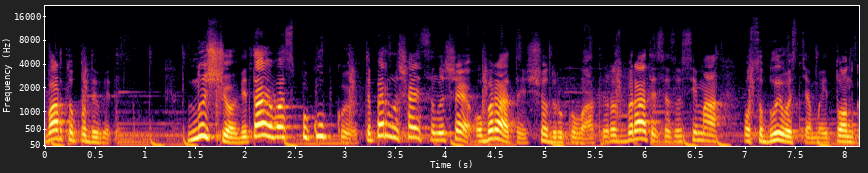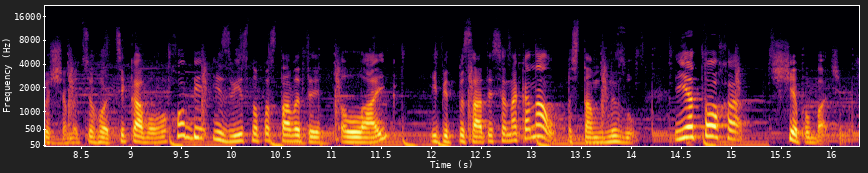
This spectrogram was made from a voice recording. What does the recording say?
варто подивитися. Ну що, вітаю вас з покупкою. Тепер лишається лише обирати, що друкувати, розбиратися з усіма особливостями і тонкощами цього цікавого хобі, і, звісно, поставити лайк і підписатися на канал ось там внизу. І я Тоха, ще побачимось.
